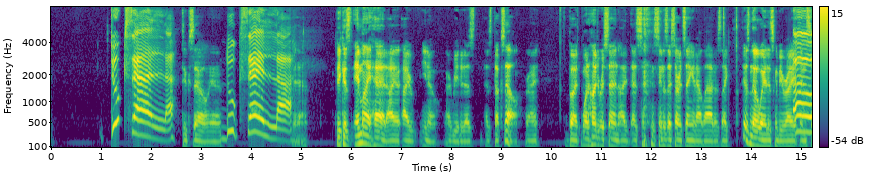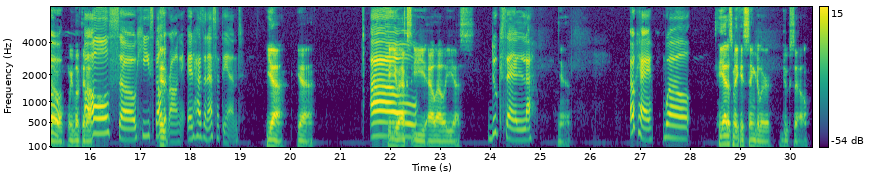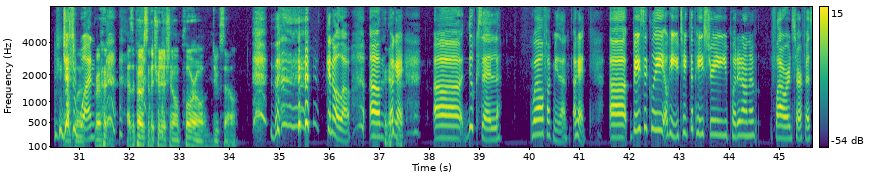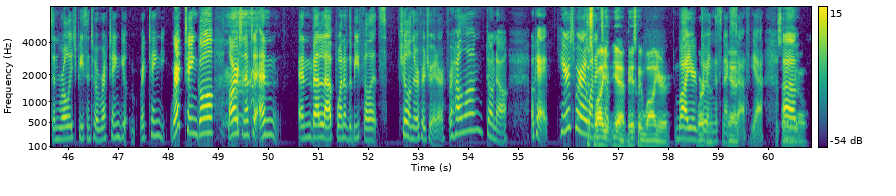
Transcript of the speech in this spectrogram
Duxel. Duxel, yeah. Duxelle. Yeah. Because in my head, I, I, you know, I read it as, as Duxel, right? But 100%, I, as, as soon as I started saying it out loud, I was like, there's no way this can be right. and Oh. so we looked it up. Also, he spelled it, It- wrong. It has an S at the end. Yeah, yeah. Oh. U X E L L E S. Duxelle. Yeah. Okay. Well, He had us make a singular Duxelle. just one. As opposed to the traditional plural Duxelle. Cannolo. Um, okay. uh, Duxelle. Well, fuck me then. Okay. Uh, basically, okay, you take the pastry, you put it on a floured surface, and roll each piece into a rectangle, rectangle, rectangle large enough to en- envelop one of the beef fillets. Chill in the refrigerator for how long? Don't know. Okay, here's where I while to yeah, basically while you're, while you're working. doing this next Yeah. stuff. Yeah. so, Um, you know,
